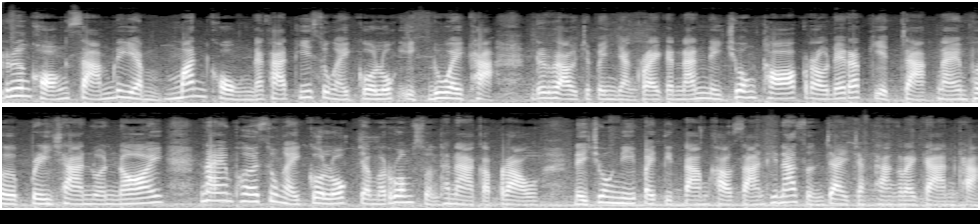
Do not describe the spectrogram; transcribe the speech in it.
เรื่องของสามเหลี่ยมมั่นคงนะคะ ที่สุไหงโกลกอีกด้วยค่ะ เรื่องราจะเป็นอย่างไรกันนั้นในช่วงทอล์กเราได้รับเกียรติจากนายอำเภอปรีชานวลน้อยนายอำเภอสุไหงโกลกจะมาร่วมสนทนากับเรา ในช่วงนี้ไปติดตามข่าวสารที่น่าสนใจจากทางรายการค่ะ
